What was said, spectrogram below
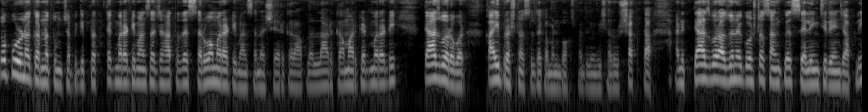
तो पूर्ण करणं तुमच्यापैकी प्रत्येक मराठी माणसाच्या हातात आहे. सर्व मराठी माणसांना शेअर करा. आपला लाडका मार्केट मराठी. त्याचबरोबर काही प्रश्न असेल तर कमेंट बॉक्समध्ये तुम्ही विचारू शकता. आणि त्याचबरोबर अजून एक गोष्ट सांगतोय सेलिंगची रेंज आपली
